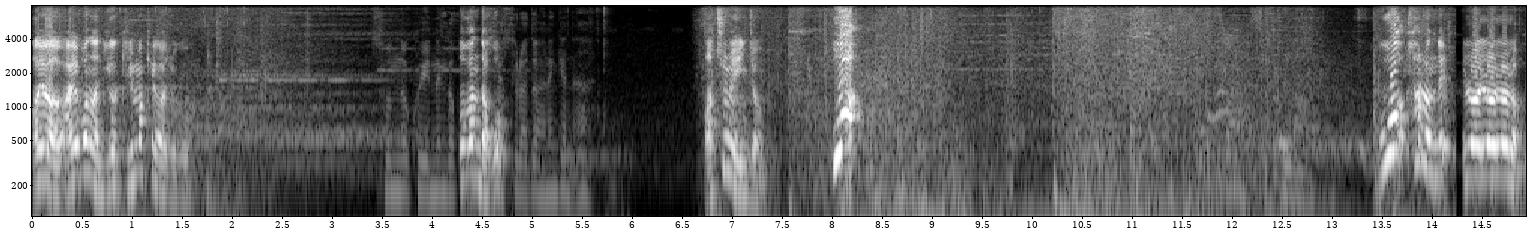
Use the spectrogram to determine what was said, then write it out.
아야 아이번아 니가 길막해가지고. 또 간다고? 맞추면 인정. 우와! 우와 살았네? 일로 일로 일로 일로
